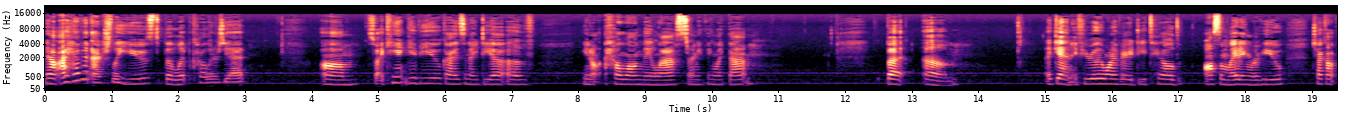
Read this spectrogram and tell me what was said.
Now, I haven't actually used the lip colors yet, um, so I can't give you guys an idea of, you know, how long they last or anything like that. But, um, again, if you really want a very detailed, awesome lighting review, check out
